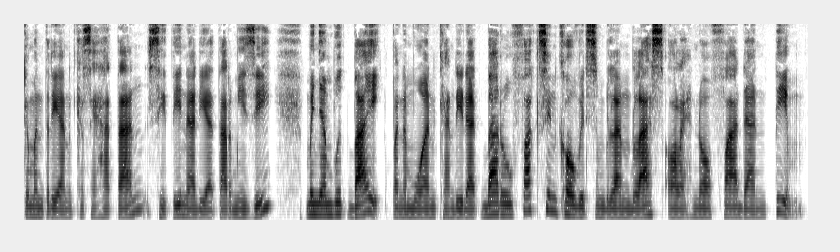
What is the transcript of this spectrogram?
Kementerian Kesehatan, Siti Nadia Tarmizi, menyambut baik penemuan kandidat baru vaksin COVID-19 oleh Nova dan tim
